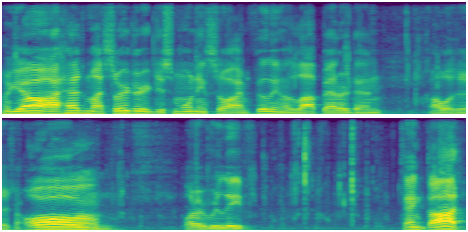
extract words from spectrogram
Yeah, I had my surgery this morning, so I'm feeling a lot better than I was. Oh, 음. what a relief! Thank God.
